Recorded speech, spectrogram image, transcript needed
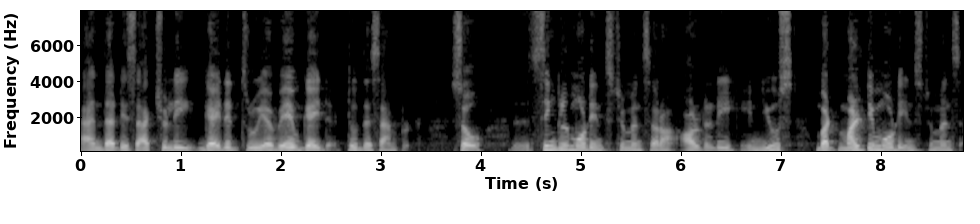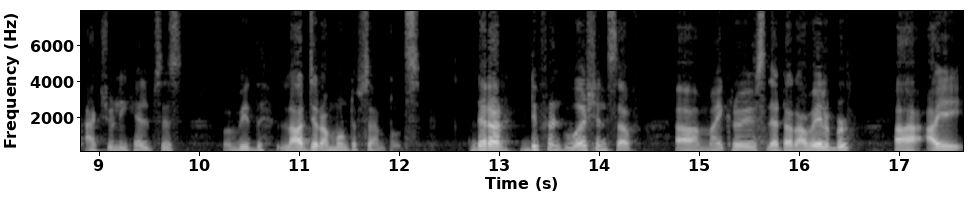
and that is actually guided through a waveguide to the sample. So, single mode instruments are already in use, but multi mode instruments actually helps us with larger amount of samples. There are different versions of uh, microwaves that are available. Uh, I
